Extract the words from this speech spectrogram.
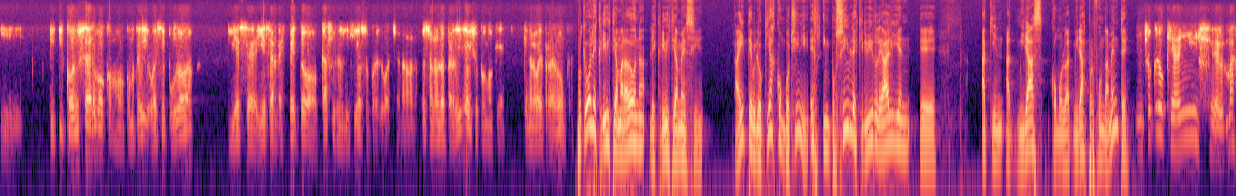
Y, y, y, conservo, como, como te digo, ese pudor y ese, y ese respeto casi religioso por el bocha. ¿no? Eso no lo he perdido y supongo que, que no lo voy a perder nunca. Porque vos le escribiste a Maradona, le escribiste a Messi. Ahí te bloqueás con Bocini. Es imposible escribirle a alguien eh, a quien admirás como lo admirás profundamente? Yo creo que ahí, eh, más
